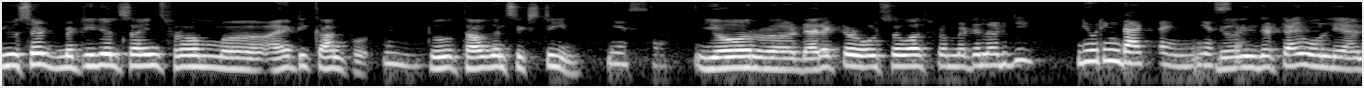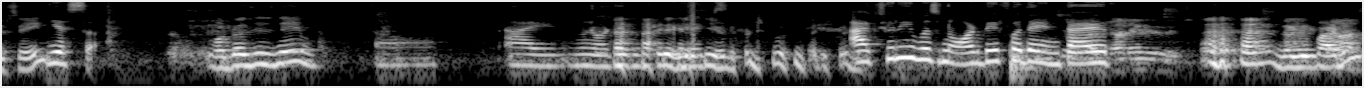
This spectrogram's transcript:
you said material science from uh, IIT Kanpur, Hmm. 2016. Yes, sir. Your uh, director also was from metallurgy. During that time, yes, During that time only, I am saying. Yes, sir. What was his name? Uh, I'm not able to you recollect. don't remember. Actually, he was not there for the entire. Beg your pardon?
